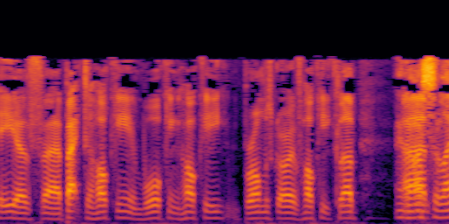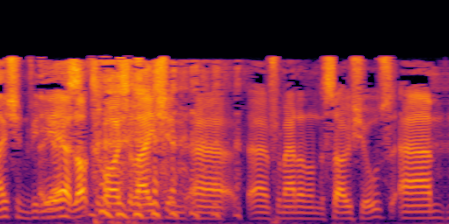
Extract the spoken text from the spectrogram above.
he of uh, Back to Hockey and Walking Hockey, Bromsgrove Hockey Club. And Um, isolation videos. Yeah, lots of isolation uh, uh, from Alan on the socials. Um,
